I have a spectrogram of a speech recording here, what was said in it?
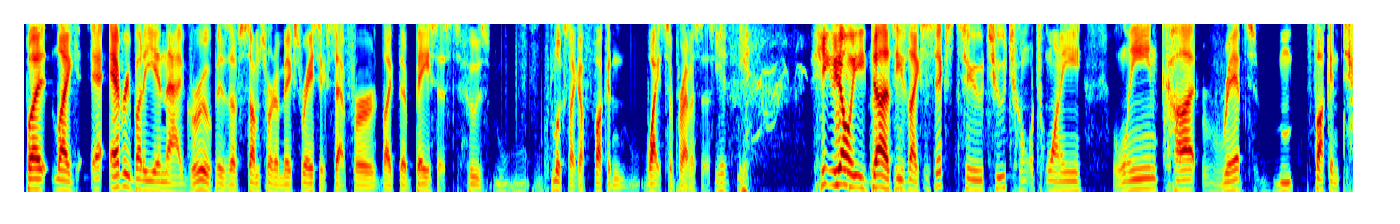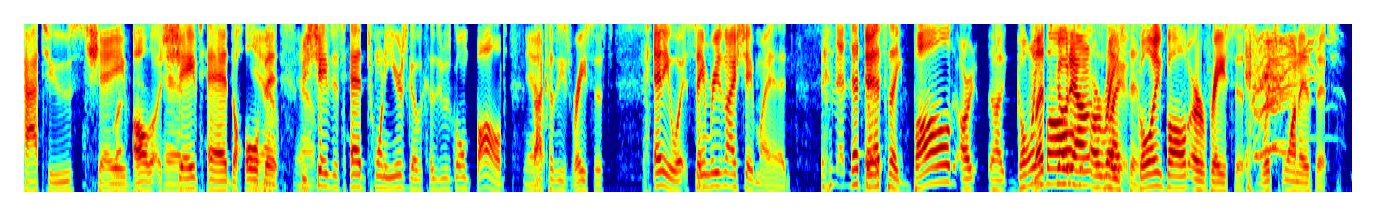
But like everybody in that group is of some sort of mixed race, except for like their bassist, who's looks like a fucking white supremacist. You- He, you know, he does. He's like 6'2", 220, lean, cut, ripped, m- fucking tattoos, Shaved all head. shaved head, the whole Yeah, bit. yeah. He shaved his head twenty years ago because he was going bald, Yeah. not because he's racist. Anyway, same reason I shaved my head. That- that's that's like bald or uh, going Let's bald go down or it's like racist. going bald or racist. Which one is it?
